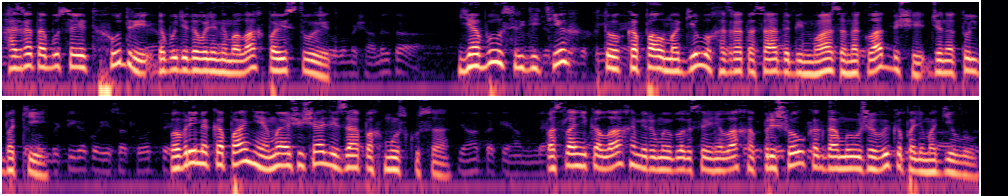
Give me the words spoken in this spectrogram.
Хазрат Абу Саид Худри, да будет доволен им Аллах, повествует. Я был среди тех, кто копал могилу Хазрата Саада бин Муаза на кладбище Джанатуль-Баки. Во время копания мы ощущали запах мускуса. Посланник Аллаха, мир ему и благословение Аллаха, пришел, когда мы уже выкопали могилу.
